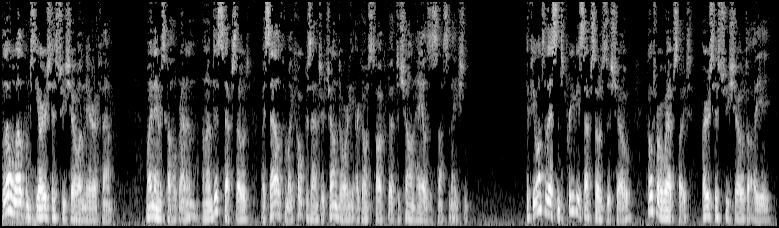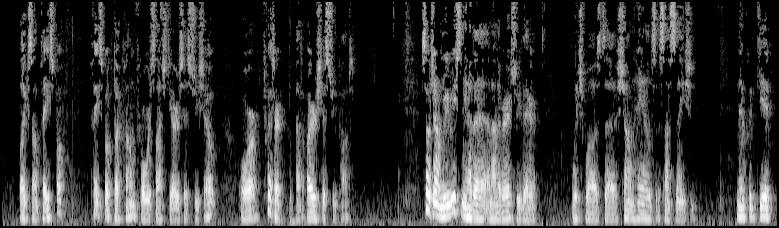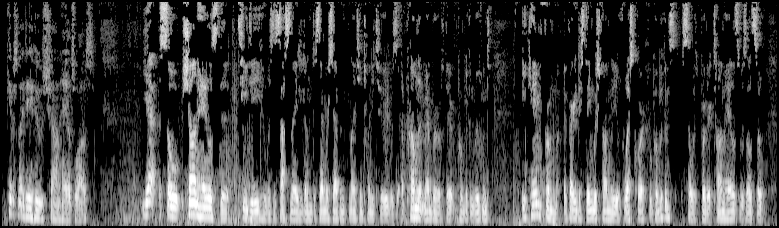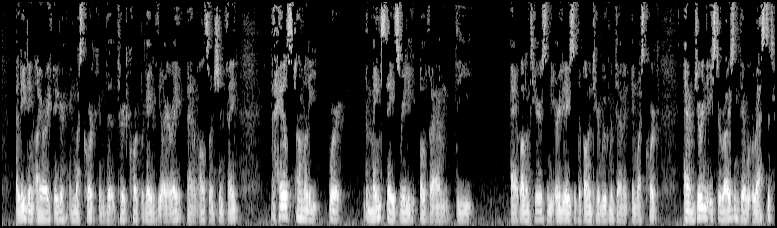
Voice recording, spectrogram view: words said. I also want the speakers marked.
Speaker 1: Hello and welcome to the Irish History Show on Near FM. My name is Cathal Brennan, and on this episode, myself and my co-presenter John Dorney are going to talk about the Sean Hales assassination. If you want to listen to previous episodes of the show, go to our website, irishhistoryshow.ie, like us on Facebook, facebook.com forward slash the Irish History Show, or Twitter at Irish History Pod. So, John, we recently had a, an anniversary there, which was the Sean Hales assassination. Now, could you give us an idea who Sean Hales was?
Speaker 2: Yeah, so Sean Hales, the TD who was assassinated on December 7th, 1922, was a prominent member of the Republican movement. He came from a very distinguished family of West Cork Republicans, so his brother Tom Hales was also a leading IRA figure in West Cork in the 3rd Cork Brigade of the IRA, um, also in Sinn Féin. The Hales family were the mainstays, really, of um, the uh, volunteers in the early days of the volunteer movement down in, in West Cork. Um, during the Easter Rising, they were arrested.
